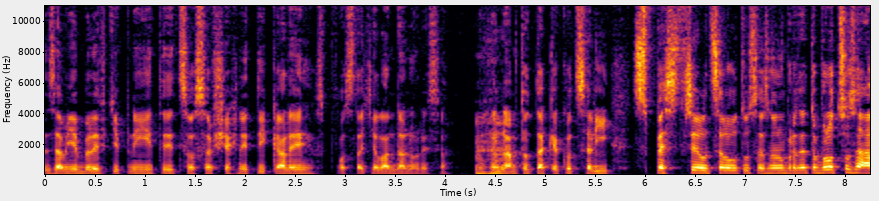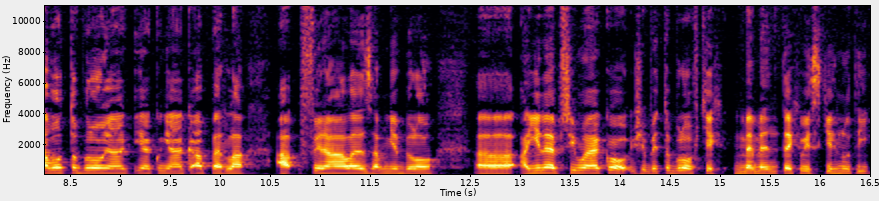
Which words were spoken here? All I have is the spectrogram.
za mě byly vtipný ty, co se všechny týkali v podstatě Landa Norrise. Mm-hmm. Ten nám to tak jako celý zpestřil celou tu sezonu, protože to bylo co závod, to bylo nějak, jako nějaká perla a finále za mě bylo uh, ani ne přímo jako, že by to bylo v těch mementech vystihnutý,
